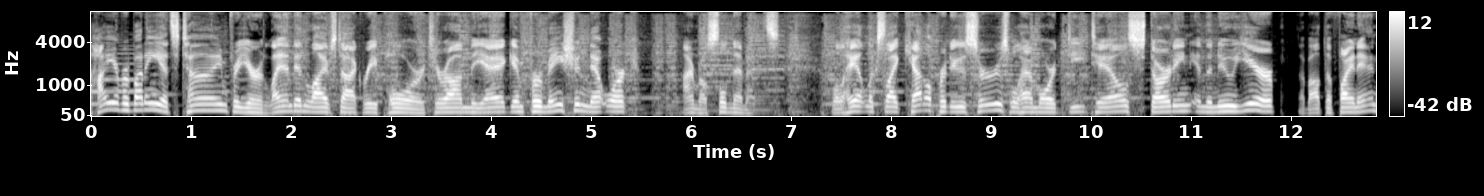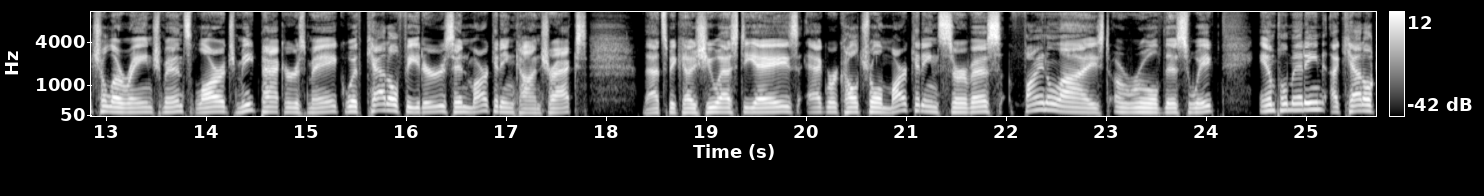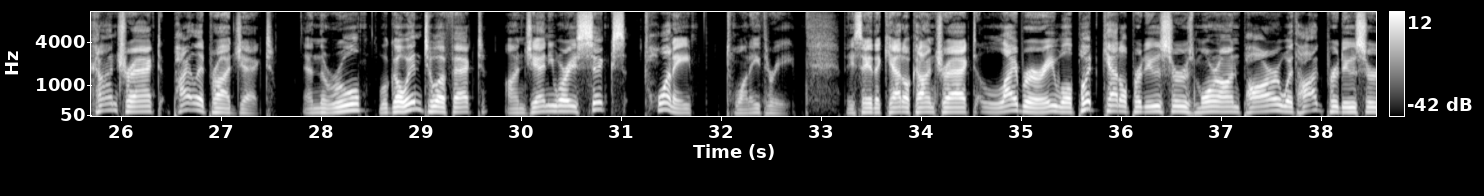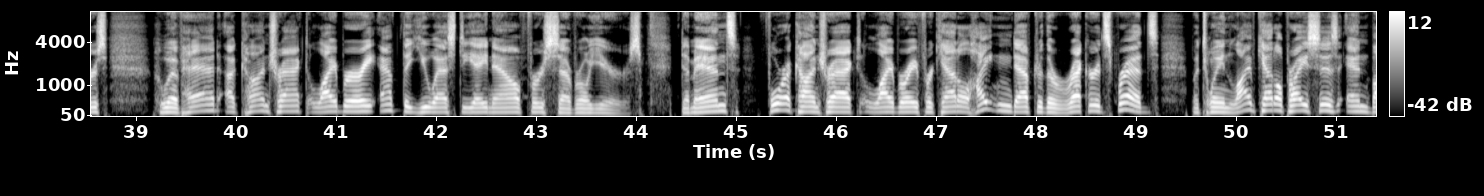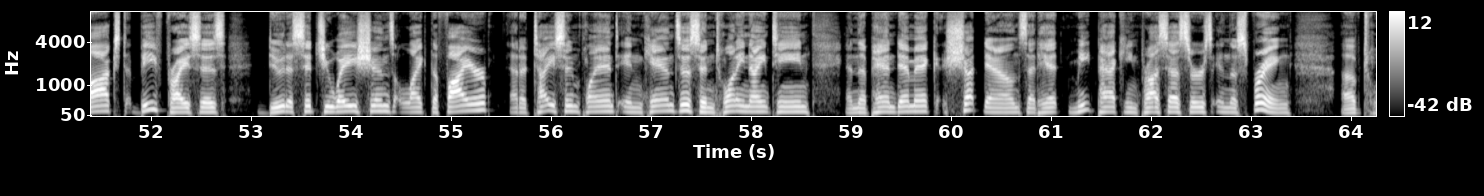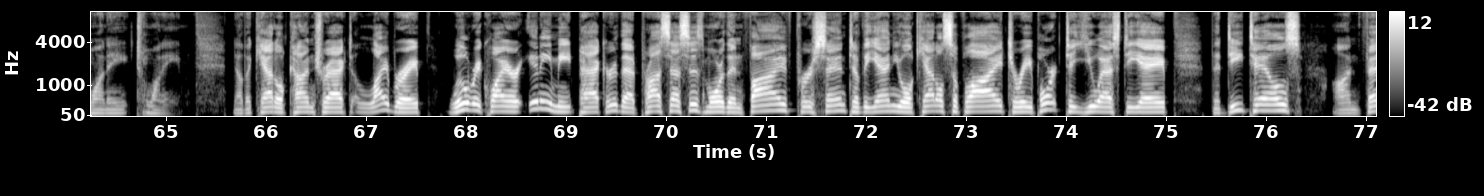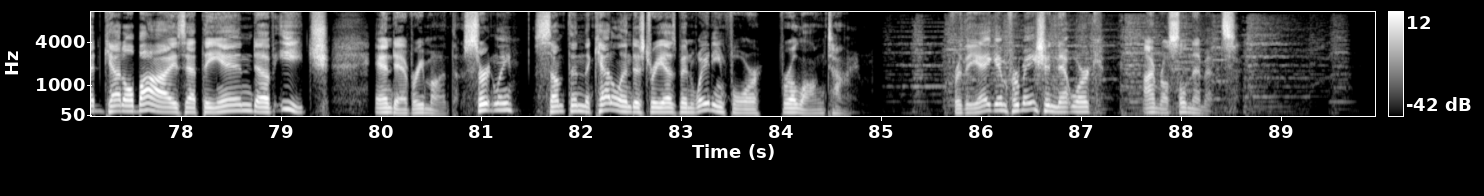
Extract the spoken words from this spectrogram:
Hi, everybody. It's time for your Land and Livestock Report here on the Ag Information Network. I'm Russell Nemetz. Well, hey, it looks like cattle producers will have more details starting in the new year about the financial arrangements large meat packers make with cattle feeders in marketing contracts. That's because USDA's Agricultural Marketing Service finalized a rule this week implementing a cattle contract pilot project and the rule will go into effect on January 6, 2023. They say the cattle contract library will put cattle producers more on par with hog producers who have had a contract library at the USDA now for several years. Demands for a contract. Library for cattle heightened after the record spreads between live cattle prices and boxed beef prices due to situations like the fire at a Tyson plant in Kansas in 2019 and the pandemic shutdowns that hit meatpacking processors in the spring of 2020. Now, the cattle contract library will require any meat packer that processes more than 5% of the annual cattle supply to report to USDA the details on fed cattle buys at the end of each and every month. Certainly something the cattle industry has been waiting for for a long time. For the Ag Information Network, I'm Russell Nemetz.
